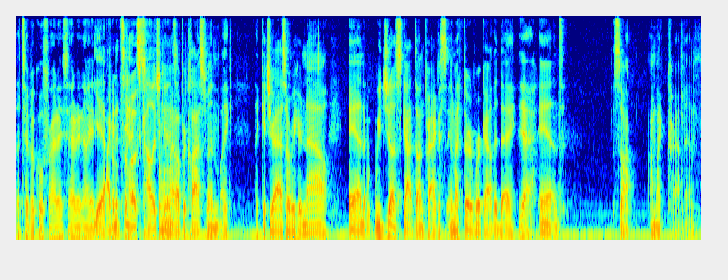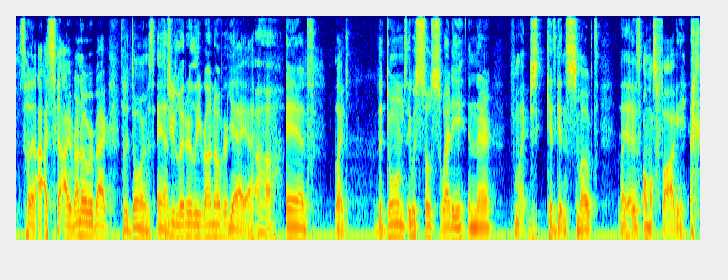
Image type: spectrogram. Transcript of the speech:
A typical Friday, Saturday night. yeah, I from, get a text most college from kids. one of my upperclassmen, like, like get your ass over here now. And we just got done practicing, my third workout of the day. yeah. And so I, I'm like, crap, man. So then I I run over back to the dorms and Did you literally run over? yeah, yeah. Oh. And like the dorms, it was so sweaty in there from like just kids getting smoked. Like Yeah. it was almost foggy.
